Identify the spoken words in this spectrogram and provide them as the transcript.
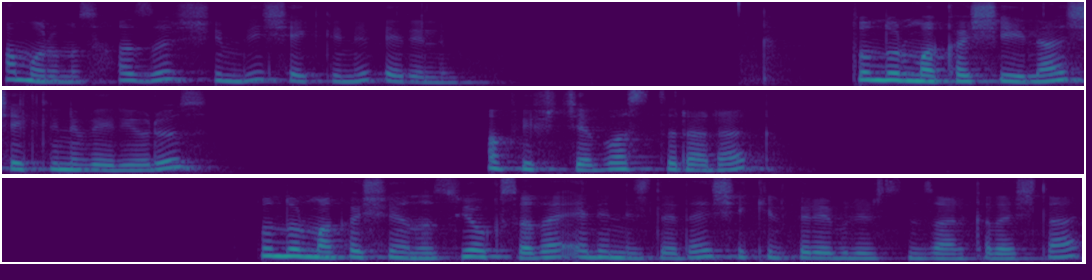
Hamurumuz hazır. Şimdi şeklini verelim. Dondurma kaşığıyla şeklini veriyoruz. Hafifçe bastırarak Dondurma kaşığınız yoksa da elinizle de şekil verebilirsiniz arkadaşlar.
